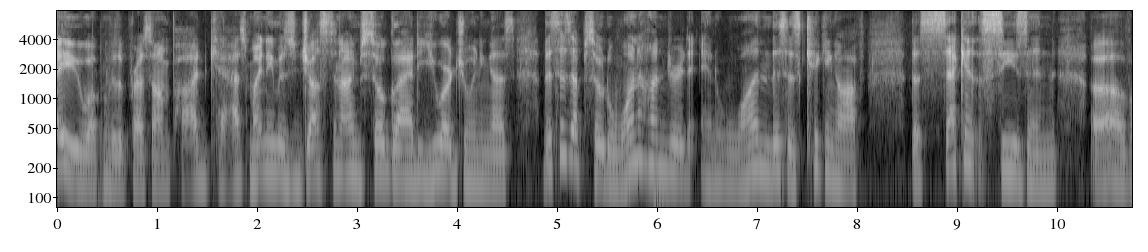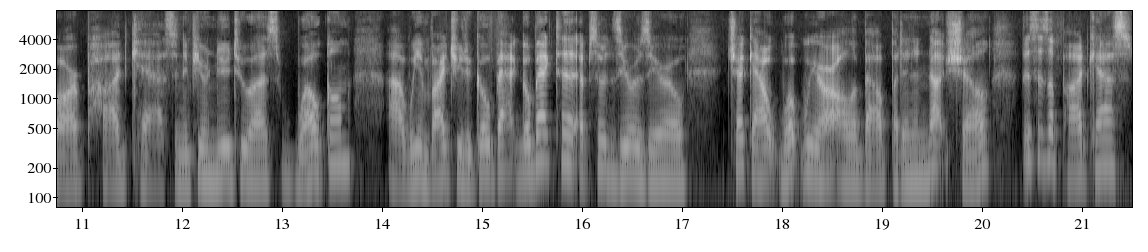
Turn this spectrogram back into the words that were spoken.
Hey, welcome to the Press On Podcast. My name is Justin. I'm so glad you are joining us. This is episode 101. This is kicking off the second season of our podcast. And if you're new to us, welcome. Uh, we invite you to go back, go back to episode 00, check out what we are all about. But in a nutshell, this is a podcast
